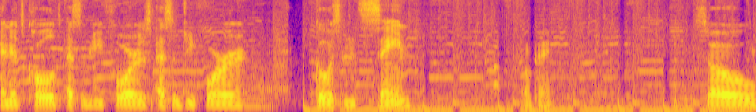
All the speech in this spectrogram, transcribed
and it's called SMG4's SMG4 Goes Insane. Okay. So,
